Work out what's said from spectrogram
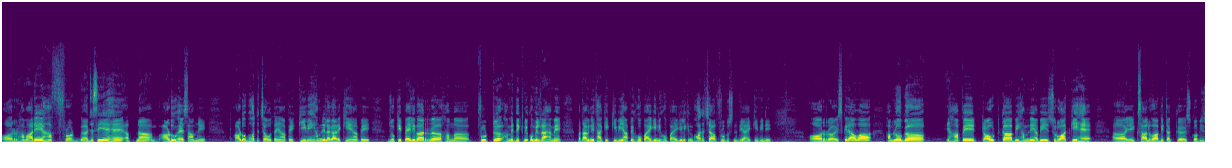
और हमारे यहाँ फ्रूट जैसे ये है अपना आड़ू है सामने आड़ू बहुत अच्छा होता है यहाँ पे, कीवी हमने लगा रखी है यहाँ पे, जो कि पहली बार हम फ्रूट हमें देखने को मिल रहा है, हमें पता भी नहीं था कि कीवी यहाँ पे हो पाएगी, नहीं हो पाएगी, लेकिन बहुत अच्छा फ्रूट उसने दिया है कीवी ने। और इसके अलावा हम लोग यहाँ पे ट्राउट का भी हमने अभी शुरुआत की है एक साल हुआ अभी तक इसको अभी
